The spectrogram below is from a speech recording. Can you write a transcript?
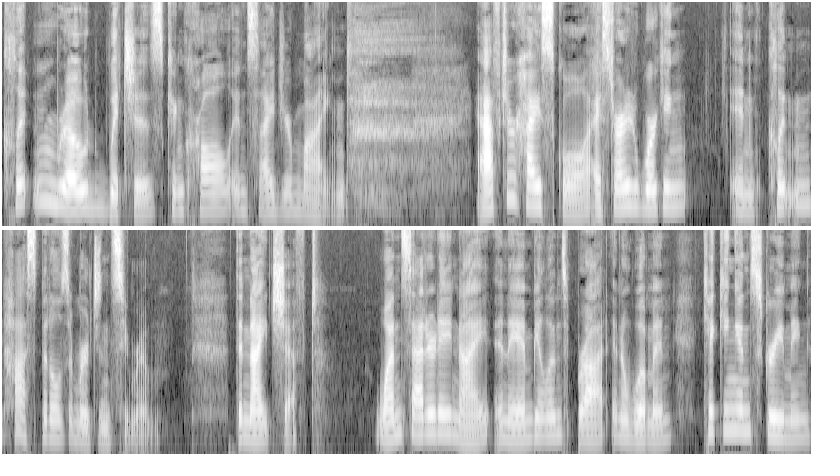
Clinton Road witches can crawl inside your mind. After high school, I started working in Clinton Hospital's emergency room, the night shift. One Saturday night, an ambulance brought in a woman kicking and screaming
